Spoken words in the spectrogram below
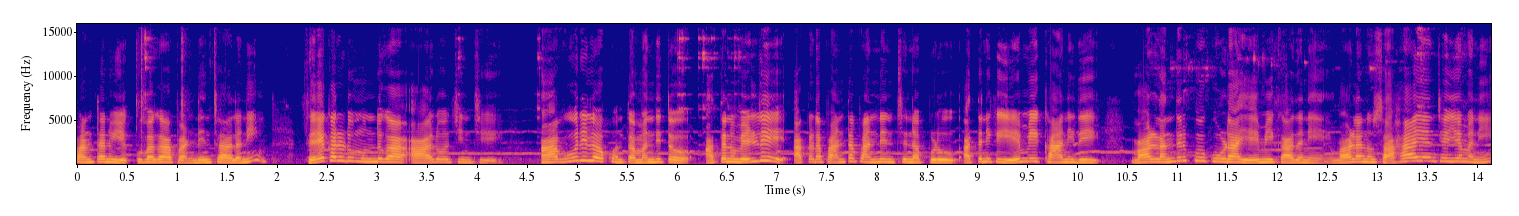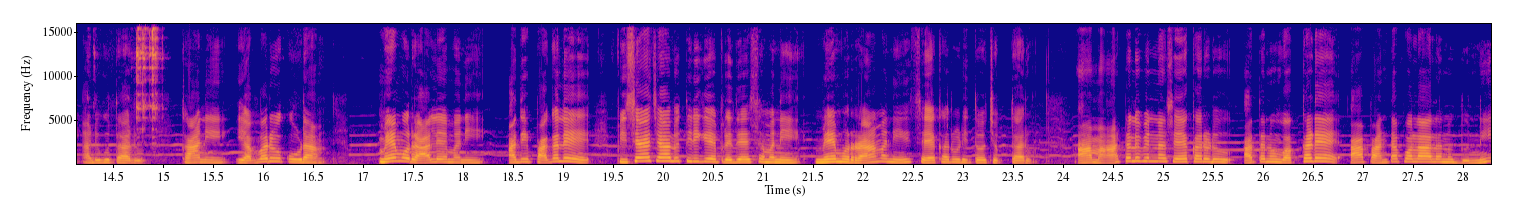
పంటను ఎక్కువగా పండించాలని శేఖరుడు ముందుగా ఆలోచించి ఆ ఊరిలో కొంతమందితో అతను వెళ్ళి అక్కడ పంట పండించినప్పుడు అతనికి ఏమీ కానిది వాళ్ళందరికీ కూడా ఏమీ కాదని వాళ్ళను సహాయం చేయమని అడుగుతారు. కానీ ఎవ్వరూ కూడా మేము రాలేమని అది పగలే పిశాచాలు తిరిగే ప్రదేశమని మేము రామని శేఖరుడితో చెప్తారు. ఆ మాటలు విన్న శేఖరుడు అతను ఒక్కడే ఆ పంట పొలాలను దున్ని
